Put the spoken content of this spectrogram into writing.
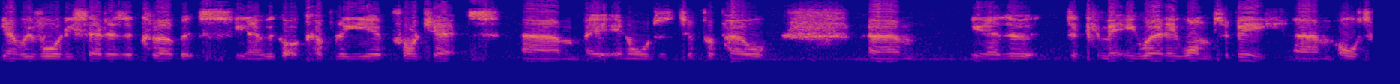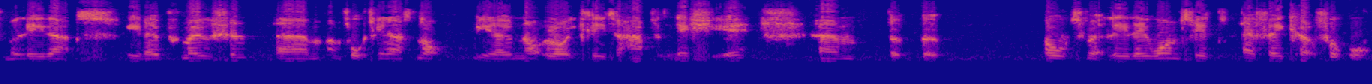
you know, we've already said as a club, it's you know we've got a couple of year projects um, in order to propel um, you know the, the committee where they want to be. Um, ultimately, that's you know promotion. Um, unfortunately, that's not you know not likely to happen this year. Um, but, but ultimately, they wanted FA Cup football.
